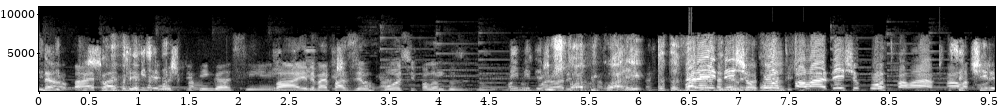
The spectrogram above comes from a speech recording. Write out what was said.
Não, Vai fazer post de vingancinha, hein? Vai, ele vai fazer um post falando dos, do, Nem me dos top 40 Pera aí, vilões deixa o Corto falar, deixa o Corto falar. Você Fala, tira,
